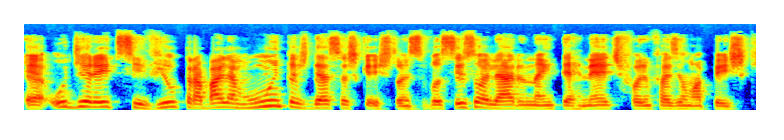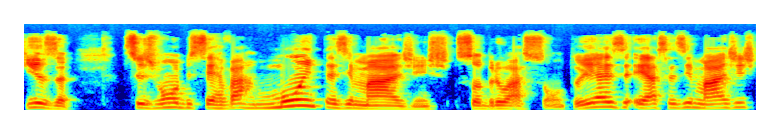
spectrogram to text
É, o direito civil trabalha muitas dessas questões. Se vocês olharem na internet, forem fazer uma pesquisa, vocês vão observar muitas imagens sobre o assunto. E, as, essas imagens,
